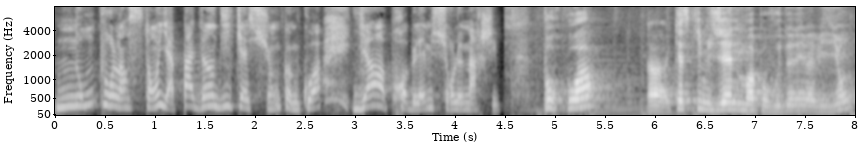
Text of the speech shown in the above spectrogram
non, pour l'instant, il n'y a pas d'indication comme quoi il y a un problème sur le marché. Pourquoi euh, Qu'est-ce qui me gêne, moi, pour vous donner ma vision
